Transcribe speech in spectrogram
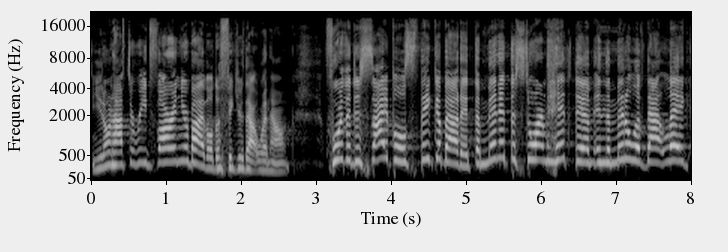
You don't have to read far in your Bible to figure that one out. For the disciples, think about it. The minute the storm hit them in the middle of that lake,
